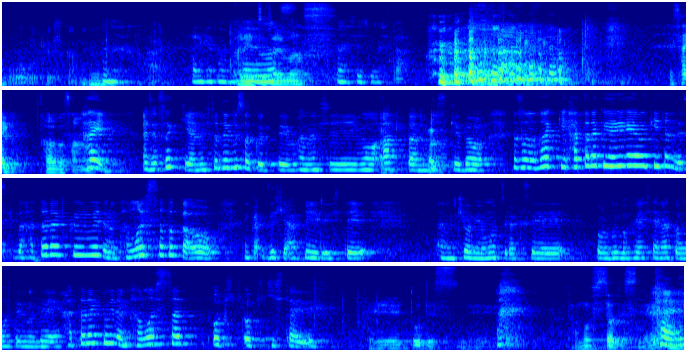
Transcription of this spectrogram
ころですかね。うんはい。ありがとうごあざいます。りがとうございます。安心しました 最後澤田さん。はい。あじゃあさっきあの人手不足っていうお話もあったんですけど、そのさっき働くやりがいを聞いたんですけど働く上での楽しさとかをなんかぜひアピールしてあの興味を持つ学生をどんどん増やしたいなと思ってるので働く上での楽しさをきお聞きしたいです。えーとですね。楽しさですね、はい。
